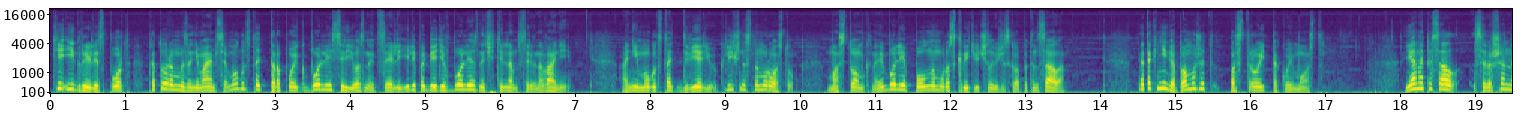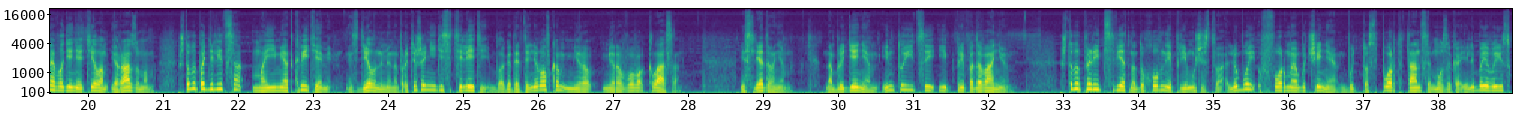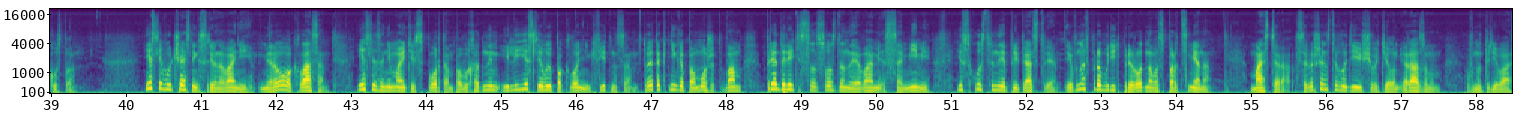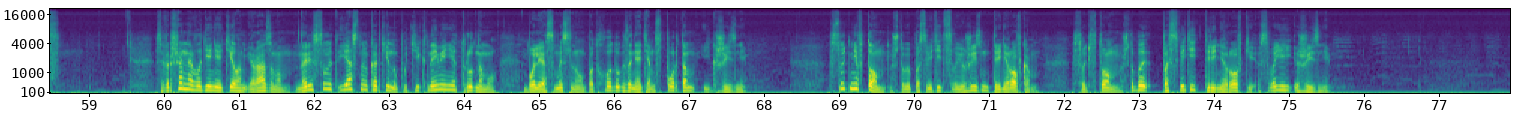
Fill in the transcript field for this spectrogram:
Те игры или спорт, которым мы занимаемся, могут стать тропой к более серьезной цели или победе в более значительном соревновании. Они могут стать дверью к личностному росту, мостом к наиболее полному раскрытию человеческого потенциала. Эта книга поможет построить такой мост. Я написал «Совершенное владение телом и разумом», чтобы поделиться моими открытиями, сделанными на протяжении десятилетий благодаря тренировкам миро мирового класса, исследованиям, наблюдениям, интуиции и преподаванию, чтобы пролить свет на духовные преимущества любой формы обучения, будь то спорт, танцы, музыка или боевые искусства. Если вы участник соревнований мирового класса, если занимаетесь спортом по выходным или если вы поклонник фитнеса, то эта книга поможет вам преодолеть созданные вами самими искусственные препятствия и вновь пробудить природного спортсмена, мастера, в совершенстве владеющего телом и разумом внутри вас. Совершенное владение телом и разумом нарисует ясную картину пути к наименее трудному, более осмысленному подходу к занятиям спортом и к жизни. Суть не в том, чтобы посвятить свою жизнь тренировкам. Суть в том, чтобы посвятить тренировки своей жизни.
